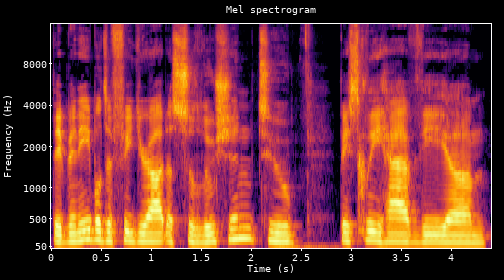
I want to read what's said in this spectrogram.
they've been able to figure out a solution to basically have the um,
